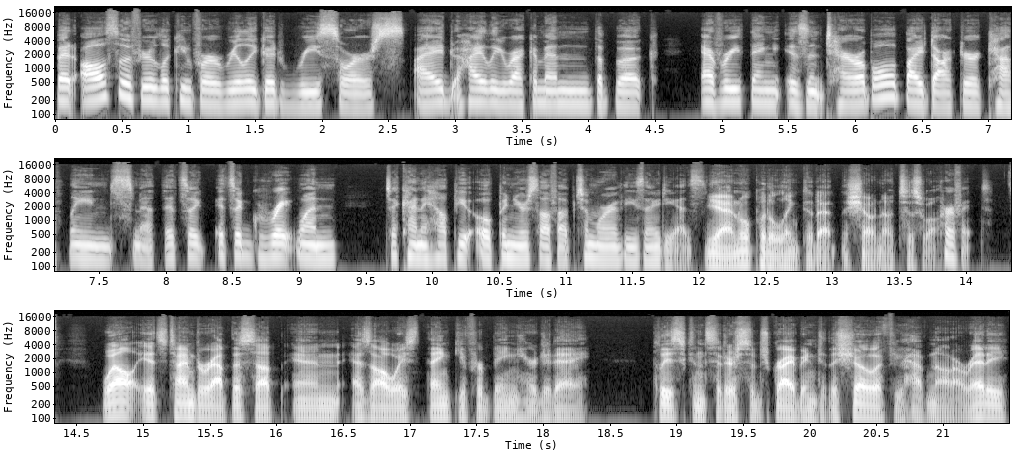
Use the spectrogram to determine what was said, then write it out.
But also, if you're looking for a really good resource, I'd highly recommend the book Everything Isn't Terrible by Dr. Kathleen Smith. It's a it's a great one to kind of help you open yourself up to more of these ideas. Yeah, and we'll put a link to that in the show notes as well. Perfect. Well, it's time to wrap this up. And as always, thank you for being here today. Please consider subscribing to the show if you have not already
